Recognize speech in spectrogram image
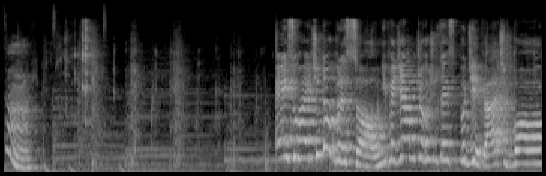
Hmm. Słuchajcie, dobre są. Nie wiedziałam czego się tutaj spodziewać, bo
